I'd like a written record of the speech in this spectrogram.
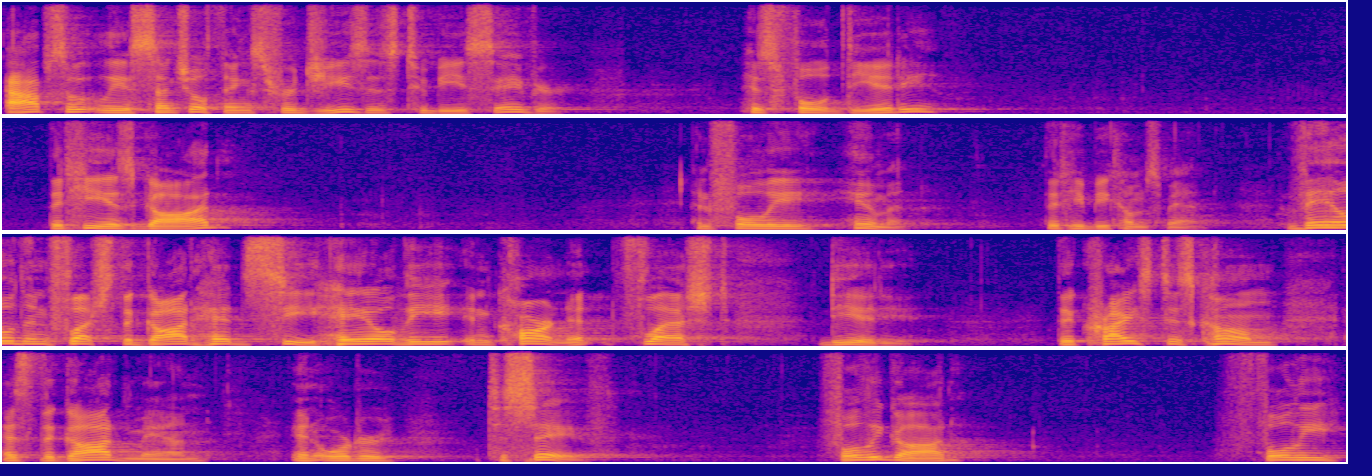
absolutely essential things for Jesus to be Savior His full deity, that He is God, and fully human, that He becomes man veiled in flesh, the Godhead see. Hail the incarnate, fleshed deity. That Christ has come as the God man in order to save. Fully God, fully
